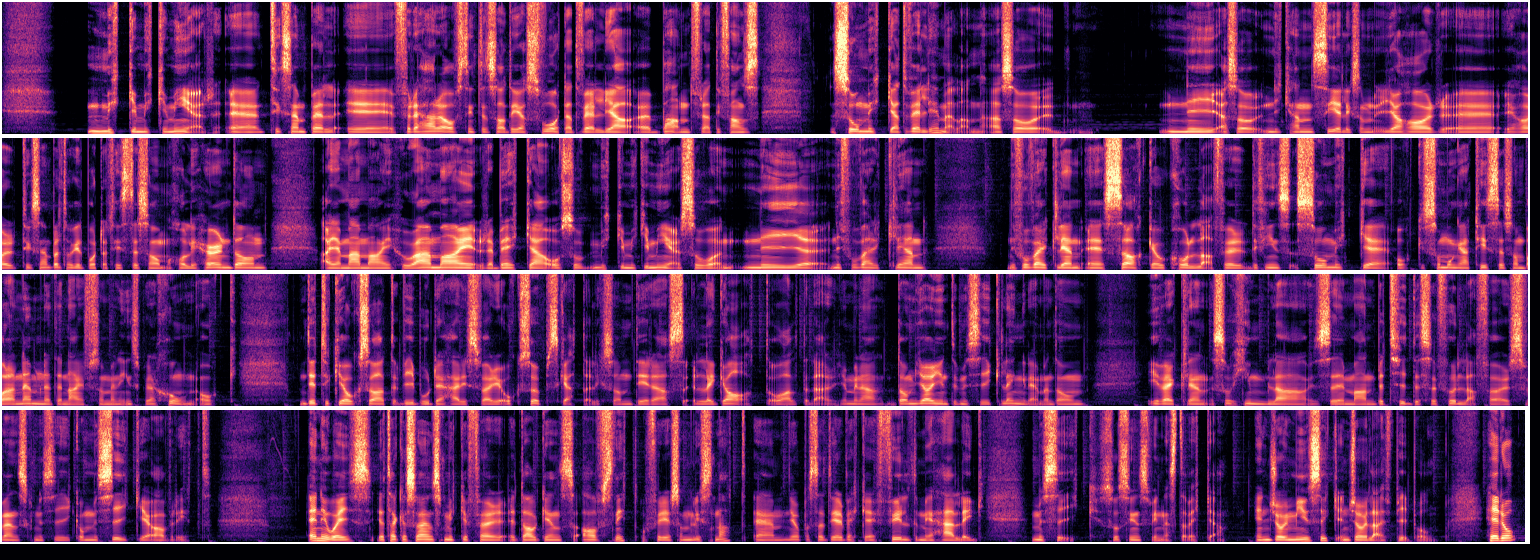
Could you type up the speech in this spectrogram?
mycket, mycket mer. Eh, till exempel eh, för det här avsnittet så hade jag svårt att välja eh, band för att det fanns så mycket att välja emellan. Alltså, ni, alltså, ni kan se liksom, jag har, eh, jag har till exempel tagit bort artister som Holly Herndon, I am am I, Who am I, Rebecca och så mycket, mycket mer. Så ni, eh, ni får verkligen ni får verkligen eh, söka och kolla för det finns så mycket och så många artister som bara nämner The Knife som en inspiration och det tycker jag också att vi borde här i Sverige också uppskatta, liksom deras legat och allt det där. Jag menar, de gör ju inte musik längre men de är verkligen så himla, hur säger man, betydelsefulla för svensk musik och musik i övrigt. Anyways, jag tackar så hemskt mycket för dagens avsnitt och för er som lyssnat. Ehm, jag hoppas att er vecka är fylld med härlig musik. Så syns vi nästa vecka. Enjoy music, enjoy life people. Hej då!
